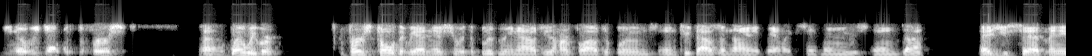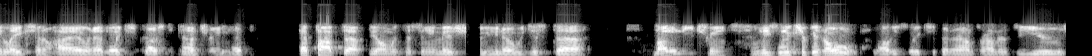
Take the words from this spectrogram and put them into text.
you know, we dealt with the first. Uh, well, we were first told that we had an issue with the blue green algae, the harmful algal blooms, in 2009 at Grand Lake St. Mary's. And uh, as you said, many lakes in Ohio and other lakes across the country have, have popped up dealing with the same issue. You know, we just uh, a lot of nutrients, and these lakes are getting old. All these lakes have been around for hundreds of years,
